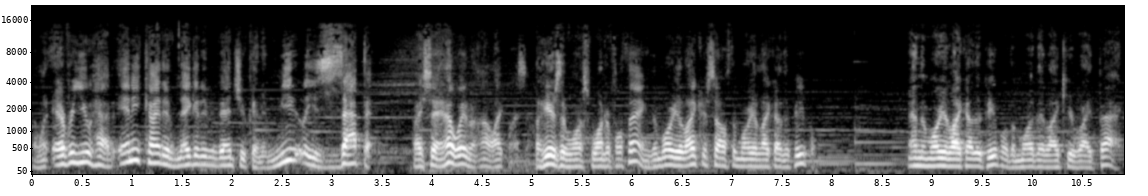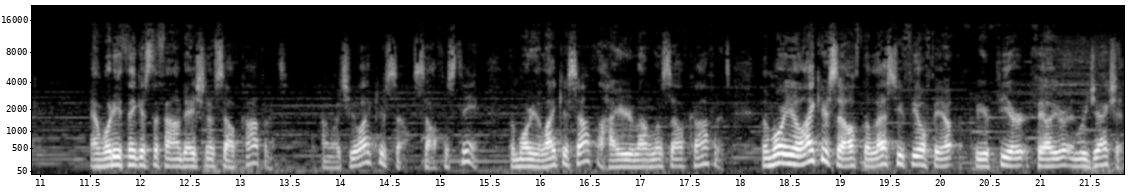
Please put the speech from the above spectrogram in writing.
And whenever you have any kind of negative event, you can immediately zap it by saying, oh, wait a minute, I like myself. Here's the most wonderful thing. The more you like yourself, the more you like other people. And the more you like other people, the more they like you right back. And what do you think is the foundation of self-confidence? How much you like yourself, self-esteem. The more you like yourself, the higher your level of self-confidence. The more you like yourself, the less you feel fail, fear, fear, failure and rejection.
